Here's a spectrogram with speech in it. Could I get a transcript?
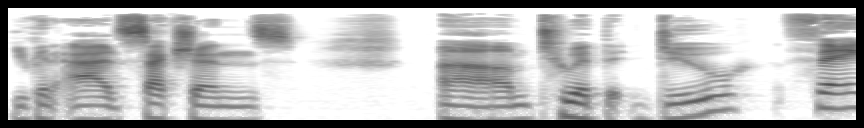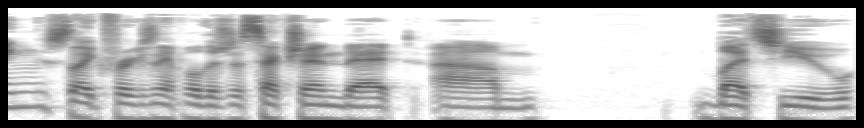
you can add sections. um, to it that do things. Like, for example, there's a section that um, lets you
